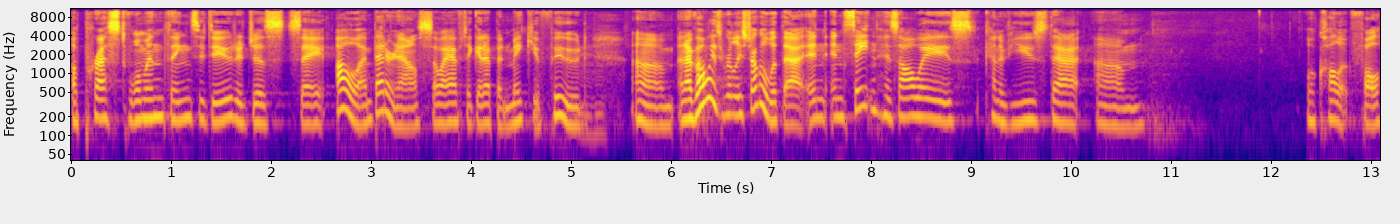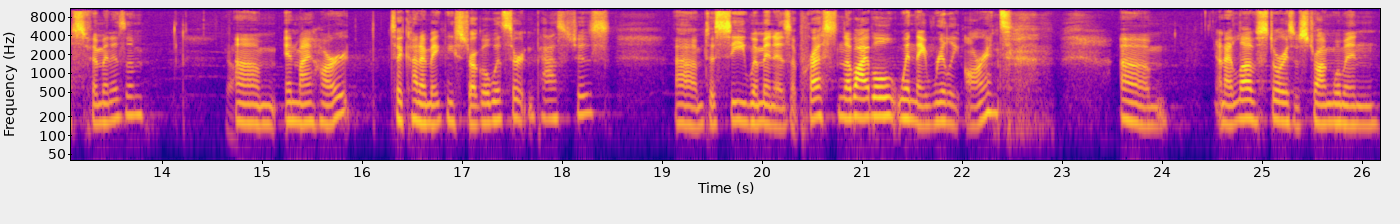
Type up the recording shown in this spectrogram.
oppressed woman thing to do to just say, Oh, I'm better now, so I have to get up and make you food. Mm-hmm. Um, and I've always really struggled with that. And, and Satan has always kind of used that, um, we'll call it false feminism, yeah. Um, in my heart to kind of make me struggle with certain passages um, to see women as oppressed in the Bible when they really aren't. um, and I love stories of strong women,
